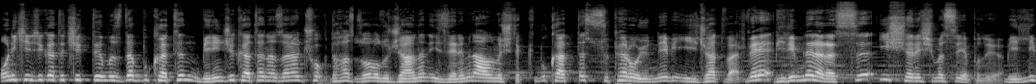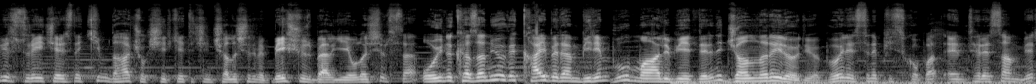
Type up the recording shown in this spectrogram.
On ikinci katı çıktığımızda bu katın birinci kata nazaran çok daha zor olacağının izlenimini almıştık. Bu katta süper oyun diye bir icat var ve birimler arası iş yarışması yapılıyor. Belli bir süre içerisinde kim daha çok şirket için çalışır ve 500 belgeye ulaşırsa oyunu kazanıyor ve kaybeden birim bu mağlubiyetlerini canlarıyla ödüyor. Böylesine psikopat, enteresan bir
